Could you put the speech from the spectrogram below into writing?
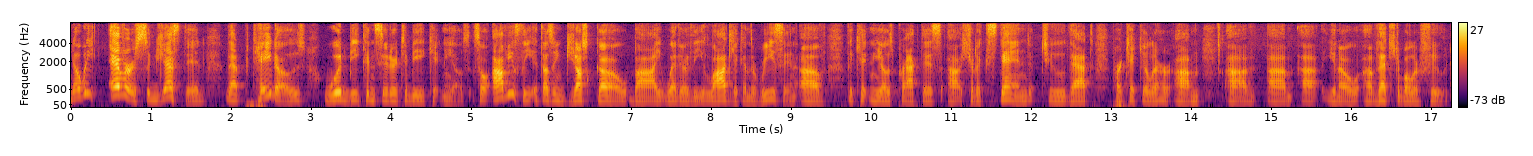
nobody ever suggested that potatoes would be considered to be kitnios. So obviously, it doesn't just go by whether the logic and the reason of the kitnios practice uh, should extend to that particular, um, uh, um, uh, you know, a vegetable or food.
